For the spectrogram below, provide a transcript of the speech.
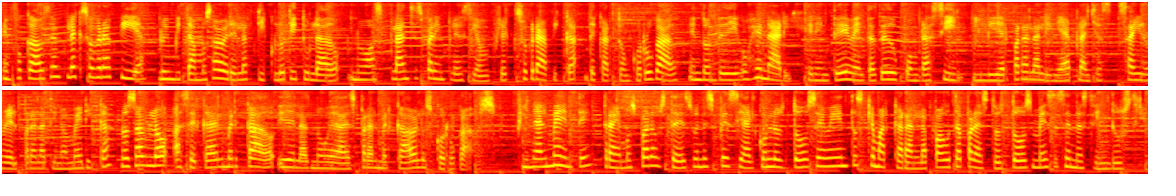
Enfocados en flexografía, lo invitamos a ver el artículo titulado Nuevas planchas para impresión flexográfica de cartón corrugado, en donde Diego Genari, gerente de ventas de Dupont Brasil y líder para la línea de planchas Cyrel para Latinoamérica, nos habló acerca del mercado y de las novedades para el mercado de los corrugados. Finalmente, traemos para ustedes un especial con los dos eventos que marcarán la pauta para estos dos meses en nuestra industria.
